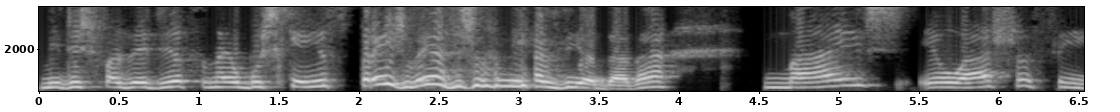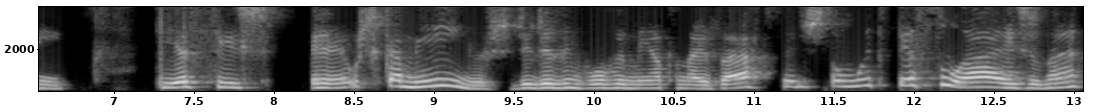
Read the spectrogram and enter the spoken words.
me desfazer disso, né? Eu busquei isso três vezes na minha vida, né? Mas eu acho assim que esses é, os caminhos de desenvolvimento nas artes eles são muito pessoais, né?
